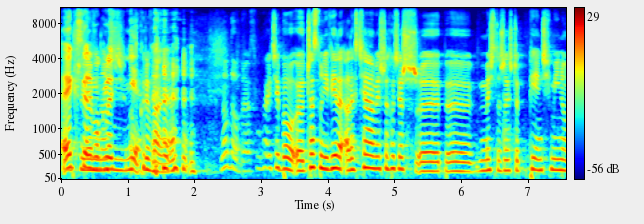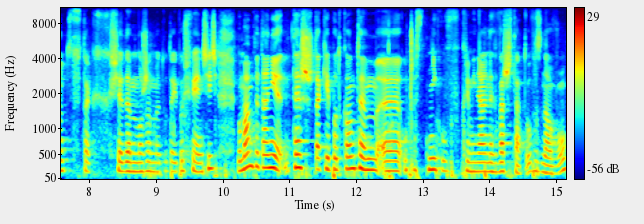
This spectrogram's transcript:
Excel w ogóle nie. Odkrywania. No dobra, słuchajcie, bo e, czasu niewiele, ale chciałam jeszcze chociaż, e, e, myślę, że jeszcze 5 minut, tak 7 możemy tutaj poświęcić, bo mam pytanie też takie pod kątem uczestników kryminalnych warsztatów znowu.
